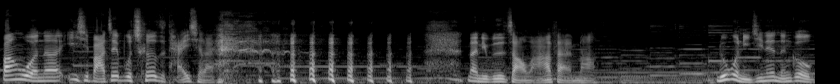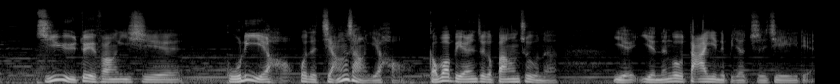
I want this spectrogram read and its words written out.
帮我呢？一起把这部车子抬起来？那你不是找麻烦吗？如果你今天能够给予对方一些鼓励也好，或者奖赏也好，搞不好别人这个帮助呢，也也能够答应的比较直接一点。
